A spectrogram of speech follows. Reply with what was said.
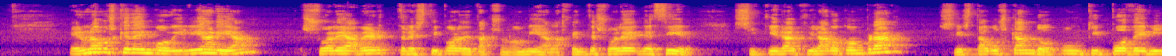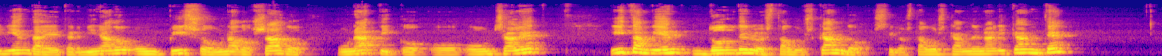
en una búsqueda inmobiliaria suele haber tres tipos de taxonomía. La gente suele decir si quiere alquilar o comprar, si está buscando un tipo de vivienda determinado, un piso, un adosado, un ático o, un chalet, y también dónde lo está buscando, si lo está buscando en Alicante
